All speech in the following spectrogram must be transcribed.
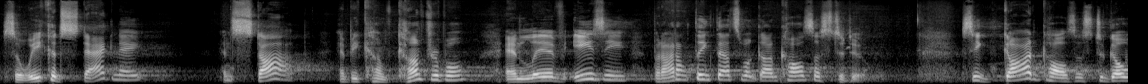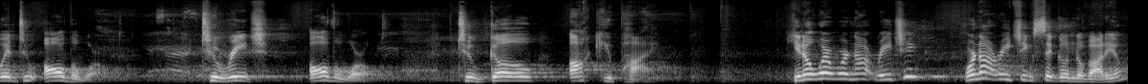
So we could stagnate and stop and become comfortable and live easy, but I don't think that's what God calls us to do. See, God calls us to go into all the world, to reach all the world, to go occupy. You know where we're not reaching? We're not reaching Segundo Barrio.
